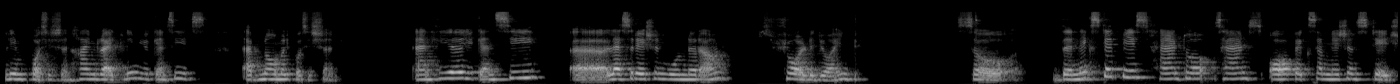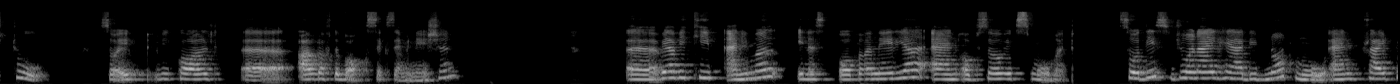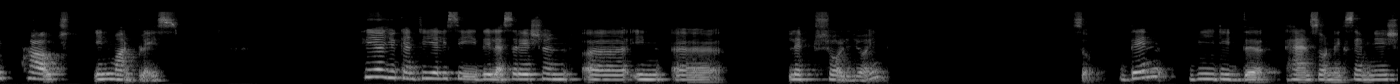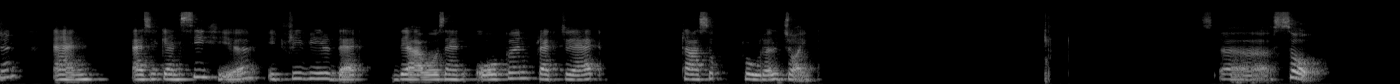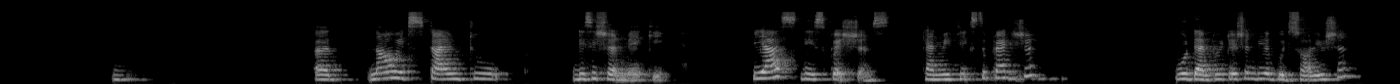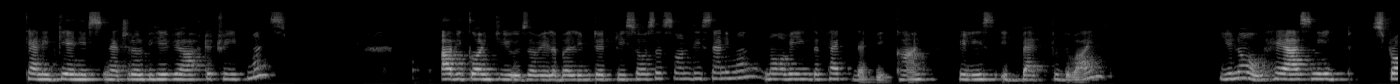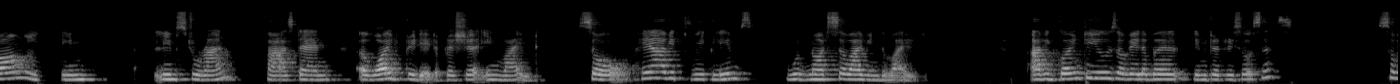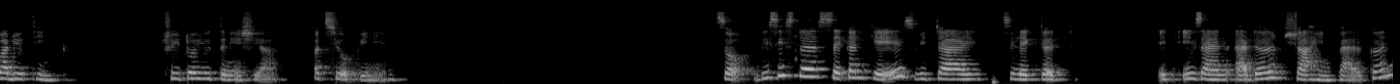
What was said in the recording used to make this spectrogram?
limb position, hind right limb, you can see it's abnormal positioned. And here you can see uh, laceration wound around shoulder joint. So the next step is hand off, hands off examination stage two. So it we called uh, out of the box examination, uh, where we keep animal in an open area and observe its movement. So this juvenile hare did not move and tried to crouch in one place. Here you can clearly see the laceration uh, in uh, left shoulder joint. So then we did the hands-on examination and as you can see here, it revealed that there was an open fracture at tarsocrural joint. Uh, so, uh, now it's time to decision making. We ask these questions. Can we fix the fracture? Would amputation be a good solution? Can it gain its natural behavior after treatments? Are we going to use available limited resources on this animal, knowing the fact that we can't release it back to the wild? You know, hares need strong limb, limbs to run fast and avoid predator pressure in wild. So hare with weak limbs would not survive in the wild. Are we going to use available limited resources? So what do you think? treat or euthanasia. What's your opinion? So this is the second case which I selected. It is an adult Shaheen falcon.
